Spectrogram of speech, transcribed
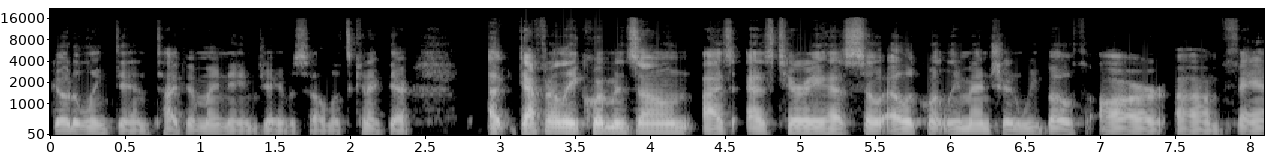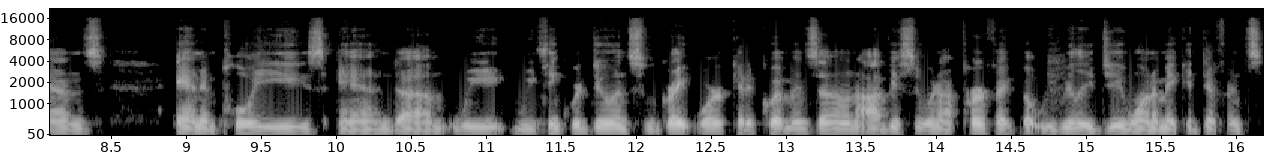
Go to LinkedIn, type in my name, Jay Busselle. Let's connect there. Uh, definitely Equipment Zone, as as Terry has so eloquently mentioned. We both are um, fans and employees, and um, we we think we're doing some great work at Equipment Zone. Obviously, we're not perfect, but we really do want to make a difference,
